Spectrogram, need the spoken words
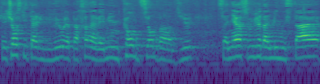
quelque chose qui est arrivé où la personne avait mis une condition devant Dieu. Seigneur, si vous dans le ministère,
